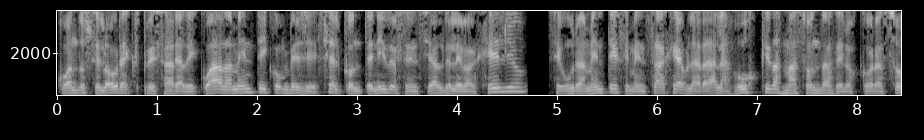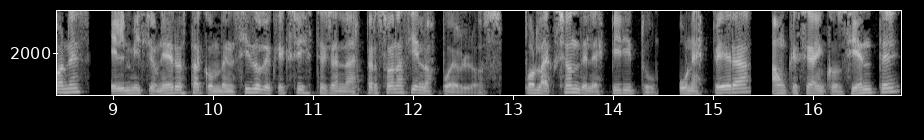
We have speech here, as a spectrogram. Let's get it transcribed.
Cuando se logra expresar adecuadamente y con belleza el contenido esencial del Evangelio, seguramente ese mensaje hablará a las búsquedas más hondas de los corazones, el misionero está convencido de que existe ya en las personas y en los pueblos por la acción del Espíritu, una espera, aunque sea inconsciente,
